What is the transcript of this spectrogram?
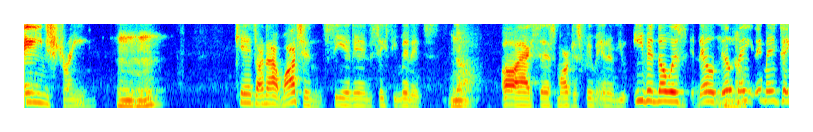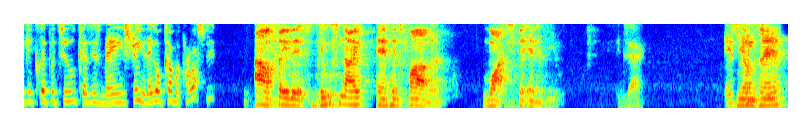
Mainstream. Mm-hmm. Kids are not watching CNN 60 minutes. No. All access Marcus Freeman interview, even though it's they'll they'll No. may they may take a clip or two because it's mainstream. They gonna come across it. I'll say this: Deuce Knight and his father watched the interview. Exactly. It's You know what I'm reaching, saying?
